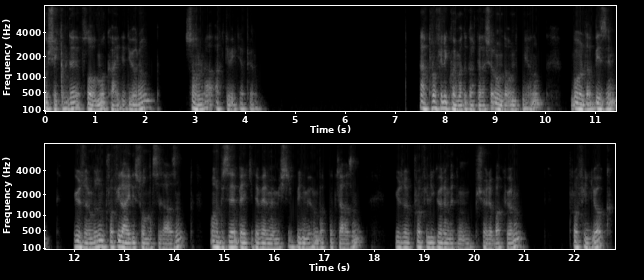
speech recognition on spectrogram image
Bu şekilde flow'umu kaydediyorum. Sonra activate yapıyorum. Ha, profili koymadık arkadaşlar. Onu da unutmayalım. Burada bizim user'ımızın profil ID'si olması lazım. Onu bize belki de vermemiştir. Bilmiyorum bakmak lazım. User profili göremedim. Şöyle bakıyorum. Profil yok.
